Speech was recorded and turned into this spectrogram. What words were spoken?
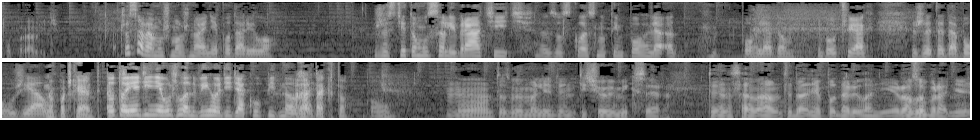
opraviť. Čo sa vám už možno aj nepodarilo? Že ste to museli vrátiť so sklesnutým pohľa- pohľadom v očiach, že teda bohužiaľ. No počkaj, a- a- Toto jedine už len vyhodiť a kúpiť nové. Aha, takto. No. No, to sme mali jeden tyčový mixer. Ten sa nám teda nepodarilo ani rozobrať, než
